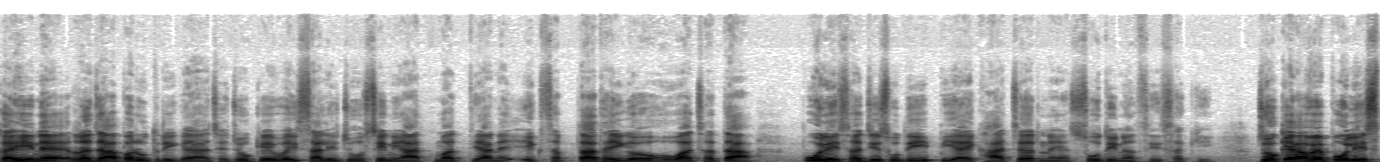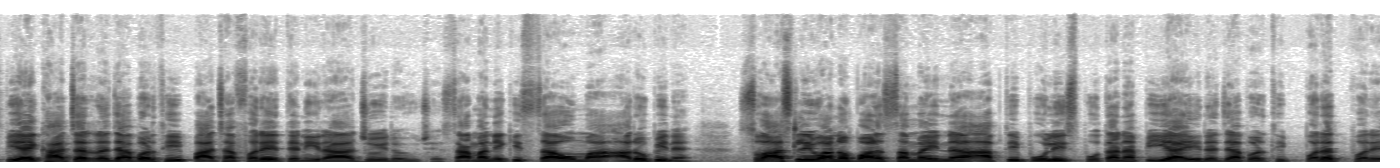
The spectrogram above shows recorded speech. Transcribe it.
કહીને રજા પર ઉતરી ગયા છે. જો કે વૈશાલી જોશીની આત્મહત્યાને એક સપ્તાહ થઈ ગયો હોવા છતાં પોલીસ હજી સુધી પીઆઈ ખાચરને શોધી નથી શકી. જો કે હવે પોલીસ પીઆઈ ખાચર રજા પરથી પાછા ફરે તેની રાહ જોઈ રહ્યું છે. સામાન્ય કિસ્સાઓમાં આરોપીને શ્વાસ લેવાનો પણ સમય ન આપતી પોલીસ પોતાના પીઆઈ રજા પરથી પરત ફરે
